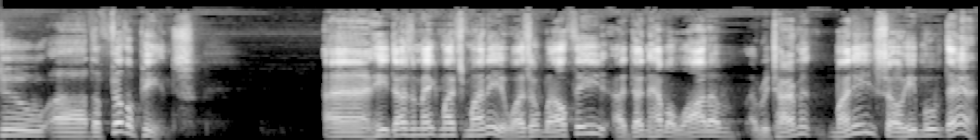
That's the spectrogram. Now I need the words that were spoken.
to uh, the Philippines. And he doesn't make much money. He wasn't wealthy. Uh, doesn't have a lot of retirement money, so he moved there.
